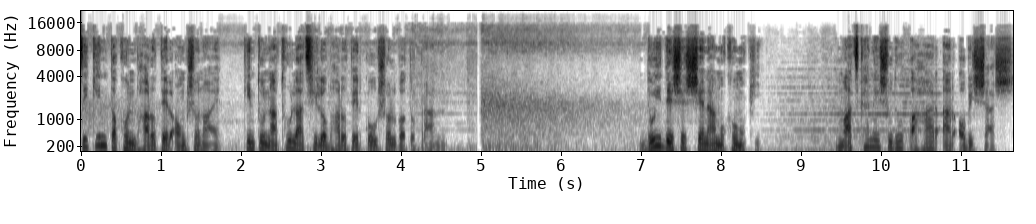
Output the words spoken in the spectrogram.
সিকিম তখন ভারতের অংশ নয়, কিন্তু নাথুলা ছিল ভারতের কৌশলগত প্রাণ। দুই দেশের সেনা মুখোমুখি। মাঝখানে শুধু পাহাড় আর অবিশ্বাস।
